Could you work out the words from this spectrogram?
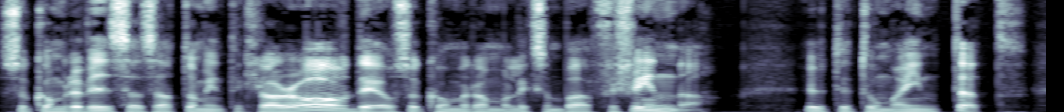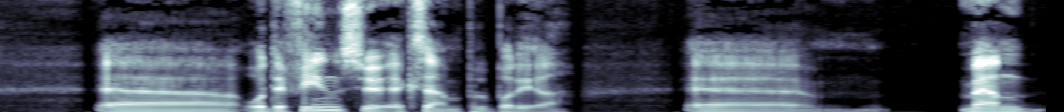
så kommer det visa sig att de inte klarar av det och så kommer de att liksom bara försvinna ut i tomma intet. Eh, och det finns ju exempel på det. Eh, men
